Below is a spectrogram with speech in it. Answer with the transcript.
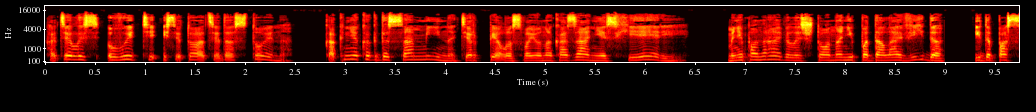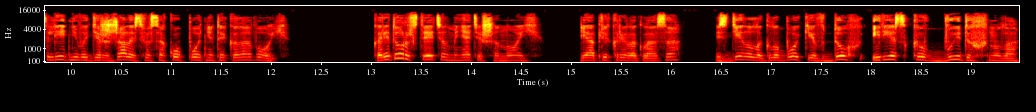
Хотелось выйти из ситуации достойно, как некогда Самина терпела свое наказание с Хиерией. Мне понравилось, что она не подала вида и до последнего держалась высоко поднятой головой. Коридор встретил меня тишиной. Я прикрыла глаза, сделала глубокий вдох и резко выдохнула,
